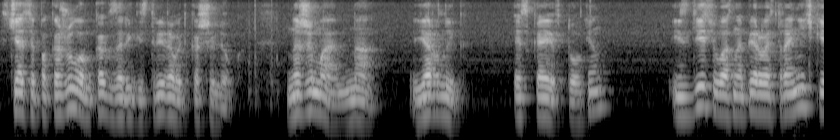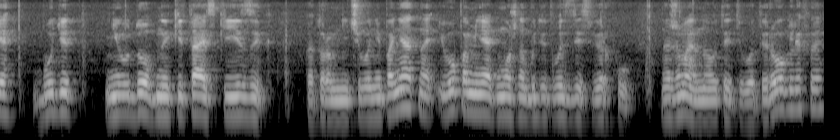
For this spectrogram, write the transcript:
сейчас я покажу вам, как зарегистрировать кошелек. Нажимаем на ярлык SKF токен. И здесь у вас на первой страничке будет неудобный китайский язык, в котором ничего не понятно. Его поменять можно будет вот здесь вверху. Нажимаем на вот эти вот иероглифы.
